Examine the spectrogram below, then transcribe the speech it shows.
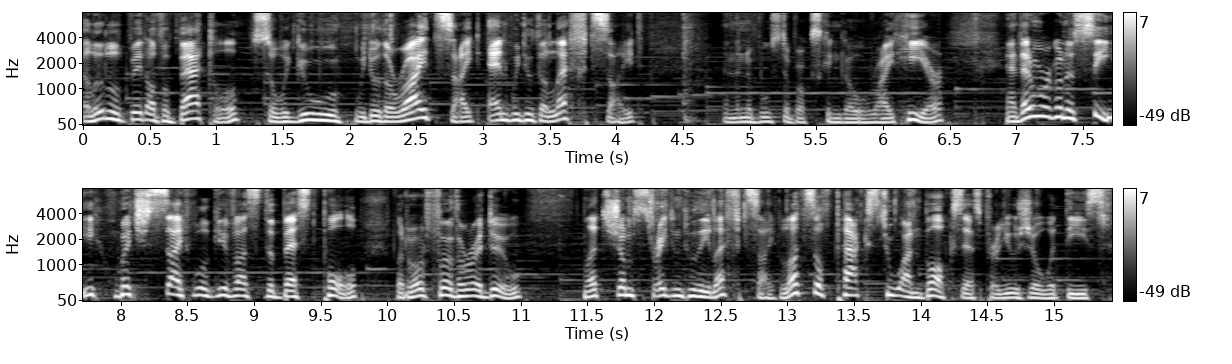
a little bit of a battle. So we do we do the right side and we do the left side. And then the booster box can go right here. And then we're gonna see which side will give us the best pull. But without further ado, let's jump straight into the left side. Lots of packs to unbox as per usual with these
